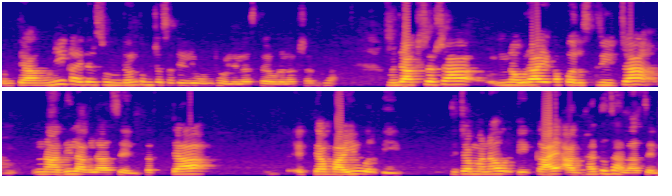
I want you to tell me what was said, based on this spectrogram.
पण त्याहूनही काहीतरी सुंदर तुमच्यासाठी लिहून ठेवलेलं असतं एवढं लक्षात घ्या. म्हणजे अक्षरशः नवरा एका परस्त्रीच्या नादी लागला असेल तर त्या एक त्या बाईवरती तिच्या मनावरती काय आघात झाला असेल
